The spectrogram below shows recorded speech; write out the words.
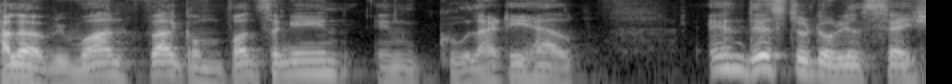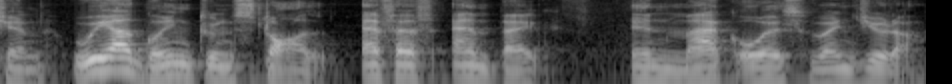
Hello everyone, welcome once again in Cool IT Help. In this tutorial session, we are going to install FFmpeg in Mac OS Ventura.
